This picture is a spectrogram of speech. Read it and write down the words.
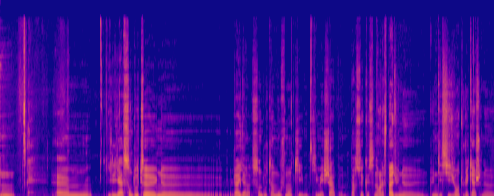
Hmm. Euh, il y a sans doute une. Là, il y a sans doute un mouvement qui, qui m'échappe, parce que ça ne relève pas d'une décision. En tous les cas, je ne-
